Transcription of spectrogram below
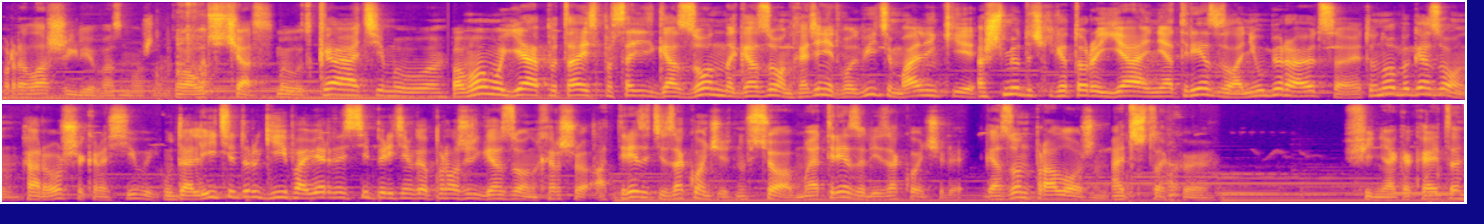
Проложили, возможно. Ну а вот сейчас мы вот катим его. По-моему, я пытаюсь посадить газон на газон. Хотя нет, вот видите, маленькие ошметочки, которые я не отрезал, они убираются. Это новый газон. Хороший, красивый. Удалите другие поверхности перед тем, как проложить газон. Хорошо, отрезать и закончить. Ну все, мы отрезали и закончили. Газон проложен. А это что такое? Фигня какая-то.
